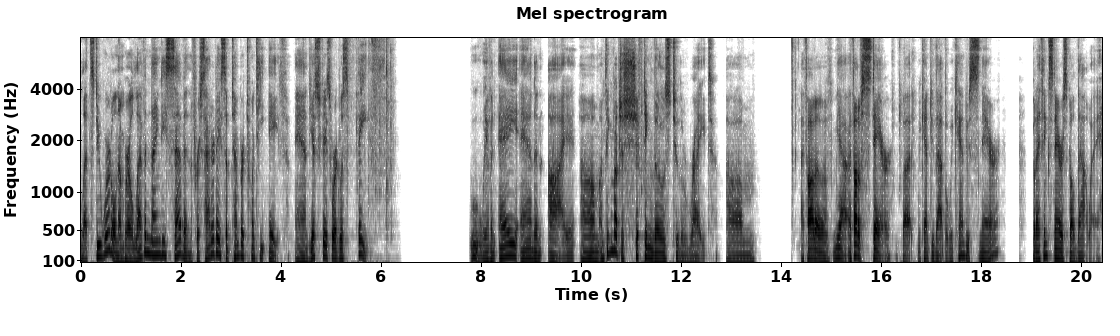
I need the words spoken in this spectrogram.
Let's do Wordle number 1197 for Saturday, September 28th. And yesterday's word was faith. Ooh, we have an A and an I. Um, I'm thinking about just shifting those to the right. Um, I thought of, yeah, I thought of stare, but we can't do that. But we can do snare. But I think snare is spelled that way.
